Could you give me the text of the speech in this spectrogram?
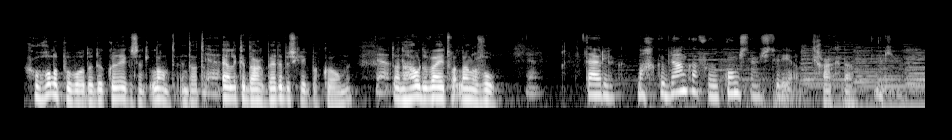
geholpen worden door collega's in het land. En dat er Ja. elke dag bedden beschikbaar komen. Dan houden wij het wat langer vol. Duidelijk. Mag ik u bedanken voor uw komst naar de studio. Graag gedaan. Dank je wel.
